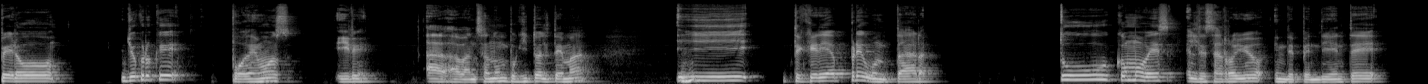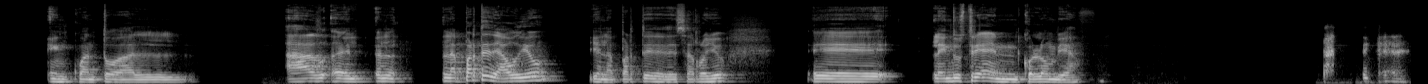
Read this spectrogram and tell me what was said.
Pero yo creo que podemos ir avanzando un poquito el tema. Y te quería preguntar, ¿tú cómo ves el desarrollo independiente en cuanto al, la parte de audio y en la parte de desarrollo, eh, la industria en Colombia?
